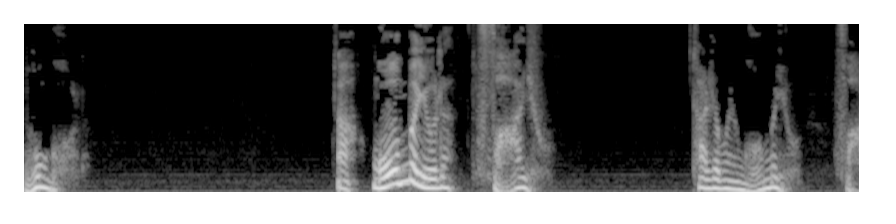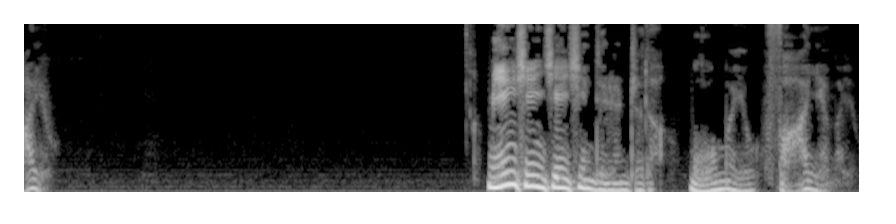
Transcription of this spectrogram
无我了，啊，我没有了。法有，他认为我没有法有，明心见性的人知道我没有法也没有，《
